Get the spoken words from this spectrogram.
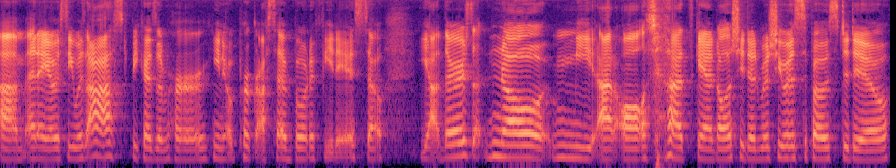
Um, and AOC was asked because of her, you know, progressive bona fides. So yeah, there's no meat at all to that scandal. She did what she was supposed to do.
